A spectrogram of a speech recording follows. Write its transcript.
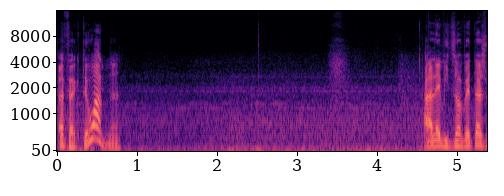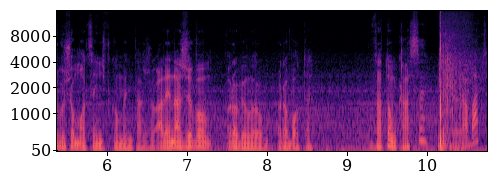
Efekty ładne. Ale widzowie też muszą ocenić w komentarzu. Ale na żywo robią ro robotę. Za tą kasę? Jeszcze rabat?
